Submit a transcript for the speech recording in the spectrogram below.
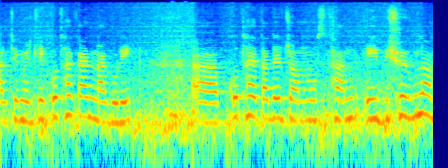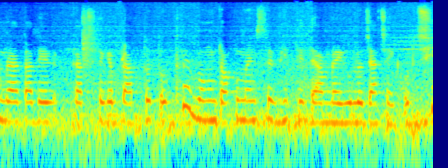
আলটিমেটলি কোথাকার নাগরিক? কোথায় তাদের জন্মস্থান, এই বিষয়গুলো আমরা তাদের কাছ থেকে প্রাপ্ত তথ্য এবং ডকুমেন্টসের ভিত্তিতে আমরা এগুলো যাচাই করছি।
